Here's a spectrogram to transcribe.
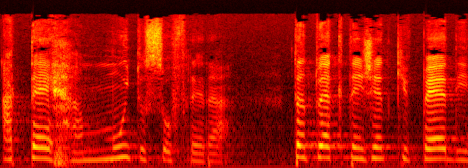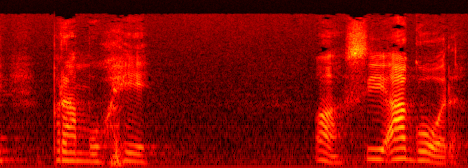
A terra muito sofrerá. Tanto é que tem gente que pede para morrer. Ó, se agora,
